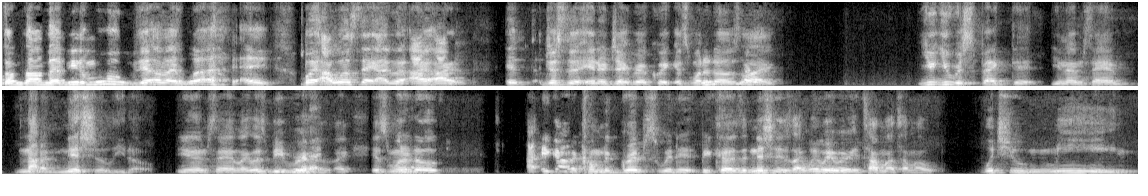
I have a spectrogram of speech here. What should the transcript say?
sometimes that be the move. Yeah, like what? Hey, but I will say, I, I, I it, just to interject real quick, it's one of those mm-hmm. like you you respect it. You know what I'm saying? Not initially though. You know what I'm saying? Like let's be real. Right. Like it's one of those. I it got to come to grips with it because initially it's like, wait, wait, wait, wait, time out, time out. What you mean?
